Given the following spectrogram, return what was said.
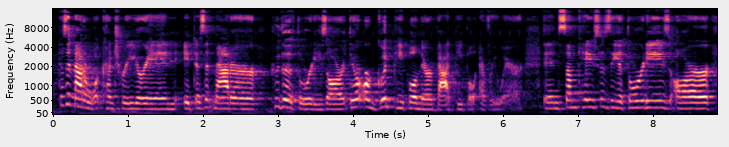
it doesn't matter what country you're in, it doesn't matter who the authorities are, there are good people and there are bad people everywhere. In some cases, the authorities are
